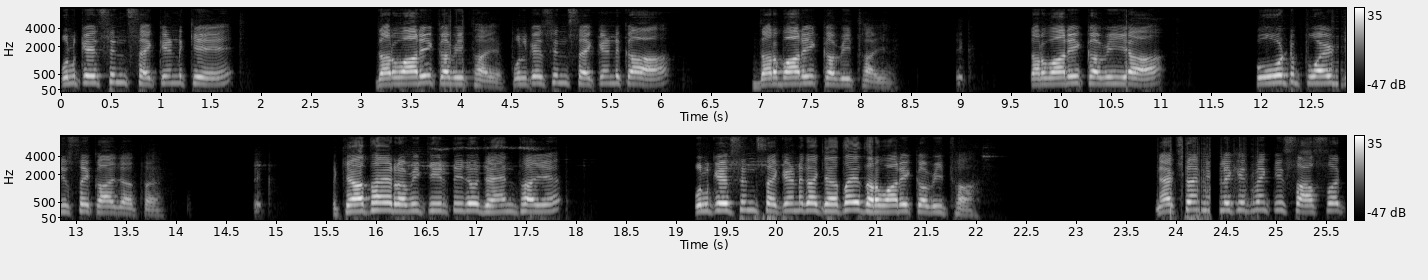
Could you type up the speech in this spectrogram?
पुलकेसिन सेकंड के दरबारी कवि था ये। पुलकेसिन सेकंड का दरबारी कवि था ये। दरबारी कवि या कोर्ट पोइट जिसे कहा जाता है। तो क्या था ये रवि कीर्ति जो जैन था ये? पुलकेसिन सेकंड का क्या था? ये दरबारी कवि था। नेक्स्ट है, निम्नलिखित में किस शासक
